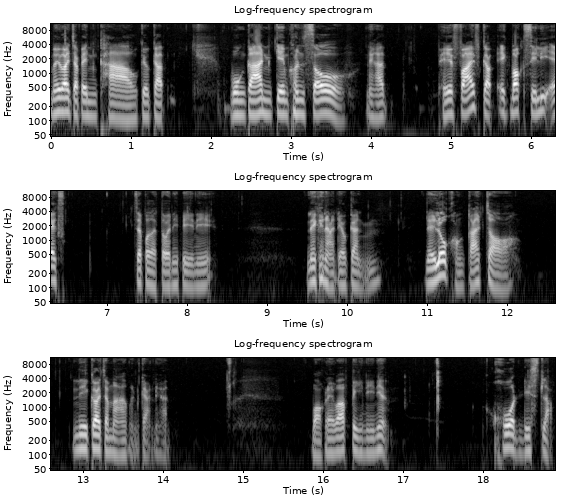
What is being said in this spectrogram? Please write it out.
ไม่ว่าจะเป็นข่าวเกี่ยวกับวงการเกมคอนโซลนะครับ PS5 กับ Xbox Series X จะเปิดตัวในปีนี้ ในขณะเดียวกัน ในโลกของการ์ดจอ นี่ก็จะมาเหมือนกันครับ บอกเลยว่าปีนี้เนี่ย โคตรดิสลอฟ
